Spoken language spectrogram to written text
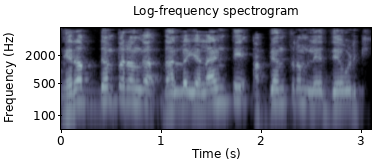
నిరబ్దంపరంగా దానిలో ఎలాంటి అభ్యంతరం లేదు దేవుడికి.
